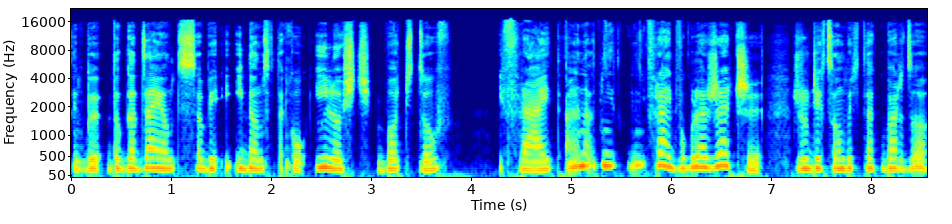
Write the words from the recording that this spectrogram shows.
jakby dogadzając sobie i idąc w taką ilość bodźców i frajd, ale nawet nie, nie frajd, w ogóle rzeczy, że ludzie chcą być tak bardzo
